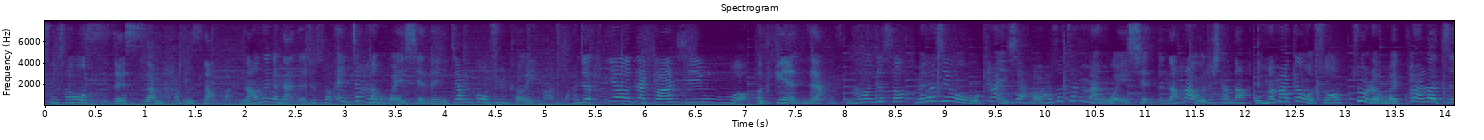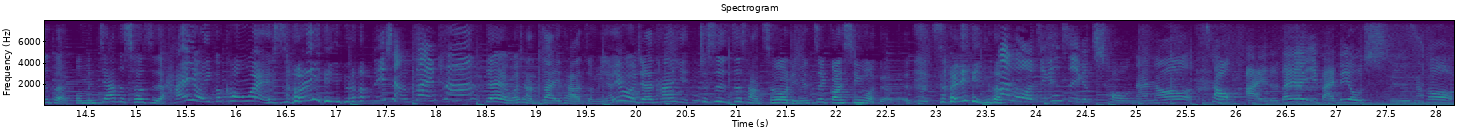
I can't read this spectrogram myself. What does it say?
出车祸死，直接死在马路上吧？然后那个男的就说，哎、这样很危险的，你这样过去可以吗？什么？他就又在关心我 again 这样子，然后就说没关系，我我看一下好了。他说这样蛮危险的。然后后来我就想到，我妈妈跟我说，助人为快乐之本，我们家的车子还有一个空位，所以呢，你想载他？对我想载他怎么样？因为我觉得他也就是这场车祸里面最关心我的人，所以呢。那如果今天是一个丑男，然后超矮的，大概一百六十，然后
